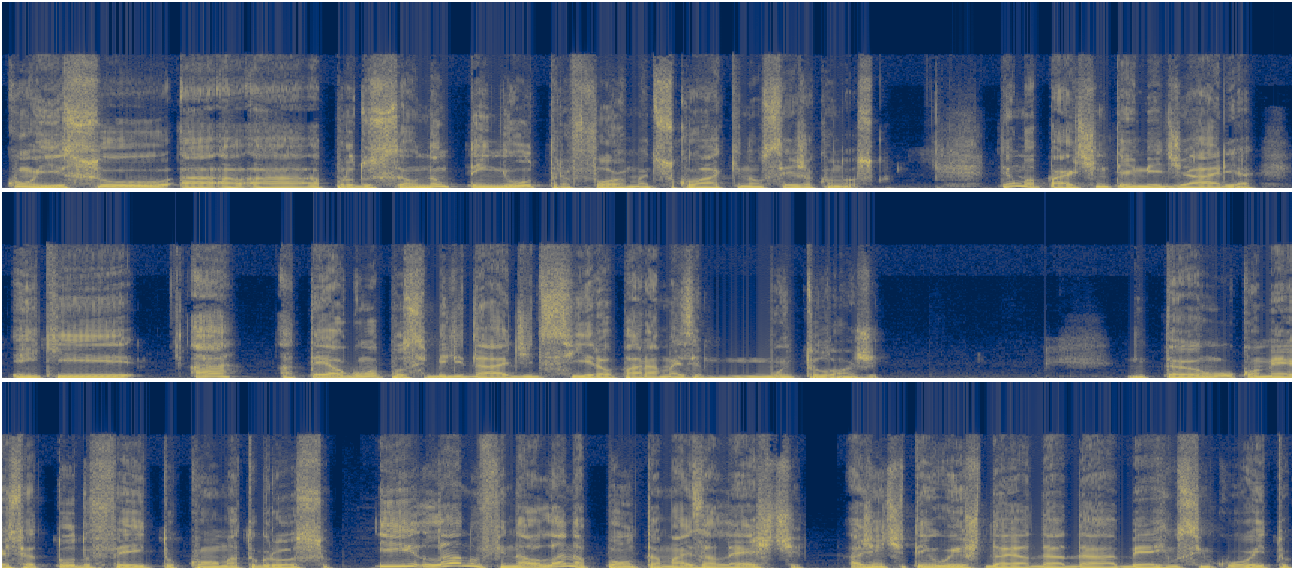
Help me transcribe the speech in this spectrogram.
Com isso, a, a, a produção não tem outra forma de escoar que não seja conosco. Tem uma parte intermediária em que há até alguma possibilidade de se ir ao Pará, mas é muito longe. Então, o comércio é todo feito com Mato Grosso. E lá no final, lá na ponta mais a leste, a gente tem o eixo da, da, da BR-158,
